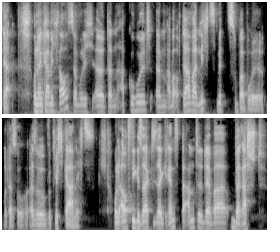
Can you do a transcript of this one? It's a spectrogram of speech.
Ja, und dann kam ich raus, da wurde ich äh, dann abgeholt, ähm, aber auch da war nichts mit Super Bowl oder so, also wirklich gar nichts. Und auch, wie gesagt, dieser Grenzbeamte, der war überrascht,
